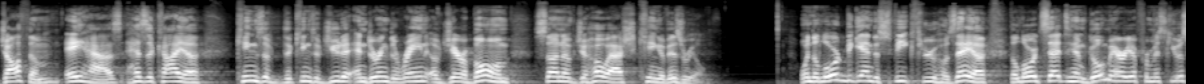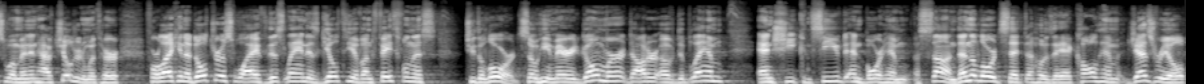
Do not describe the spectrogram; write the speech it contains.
Jotham, Ahaz, Hezekiah, kings of the kings of Judah, and during the reign of Jeroboam, son of Jehoash, king of Israel. When the Lord began to speak through Hosea, the Lord said to him, Go marry a promiscuous woman and have children with her, for like an adulterous wife, this land is guilty of unfaithfulness to the Lord. So he married Gomer, daughter of Diblaim, and she conceived and bore him a son. Then the Lord said to Hosea, Call him Jezreel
